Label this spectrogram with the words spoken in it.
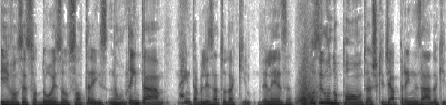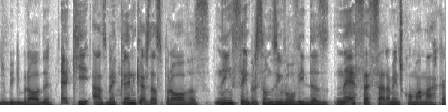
E vão ser só dois ou só três. Não tenta rentabilizar tudo aquilo, beleza? O segundo ponto, acho que de aprendizado aqui de Big Brother, é que as mecânicas das provas nem sempre são desenvolvidas necessariamente como a marca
